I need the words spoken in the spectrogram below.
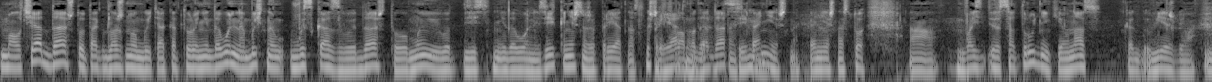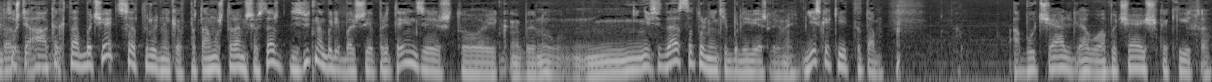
молчат, да, что так должно быть, а которые недовольны, обычно высказывают, да, что мы вот здесь недовольны. Здесь, конечно же, приятно слышать Приятно, слова да? благодарности. Сильно. конечно, конечно, что а, сотрудники у нас как бы вежливо. да, Слушайте, да. а как-то обучать сотрудников? Потому что раньше всегда действительно были большие претензии, что и как бы, ну, не, не всегда сотрудники были вежливыми. Есть какие-то там обучали, обучающие какие-то?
